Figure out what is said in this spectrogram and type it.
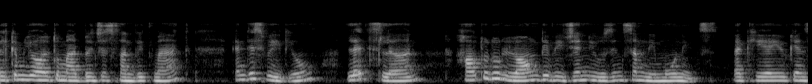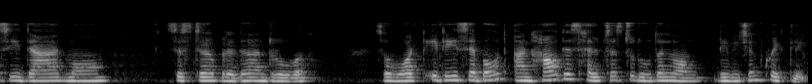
Welcome you all to Math Bridges Fun with Math. In this video, let's learn how to do long division using some mnemonics. Like here you can see dad, mom, sister, brother and rover. So what it is about and how this helps us to do the long division quickly.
